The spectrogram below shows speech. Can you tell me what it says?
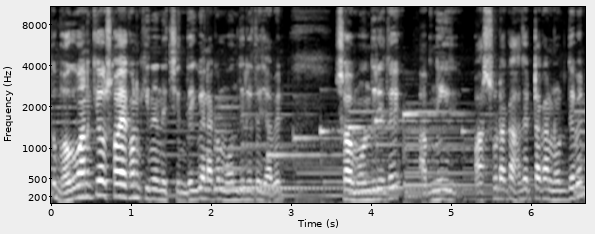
তো ভগবানকেও সবাই এখন কিনে নিচ্ছেন। দেখবেন এখন মন্দিরেতে যাবেন, সব মন্দিরেতে আপনি পাঁচশো টাকা, হাজার টাকা নোট দেবেন,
